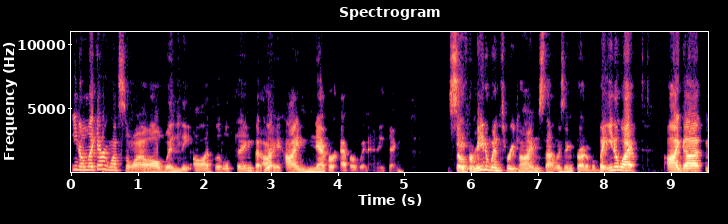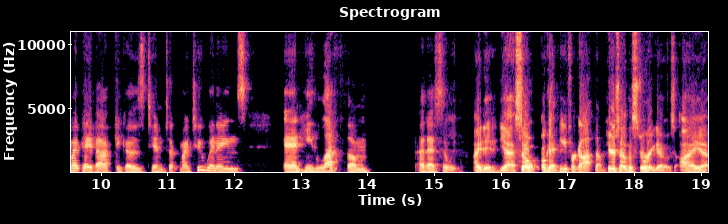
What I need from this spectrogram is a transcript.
you know, like every once in a while I'll win the odd little thing, but Right. I I never ever win anything. So for me to win three times, that was incredible. But you know what? I got my payback because Tim took my two winnings and he left them at SOE. I did. Yeah. So okay, He forgot them. here's how the story goes. I uh,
